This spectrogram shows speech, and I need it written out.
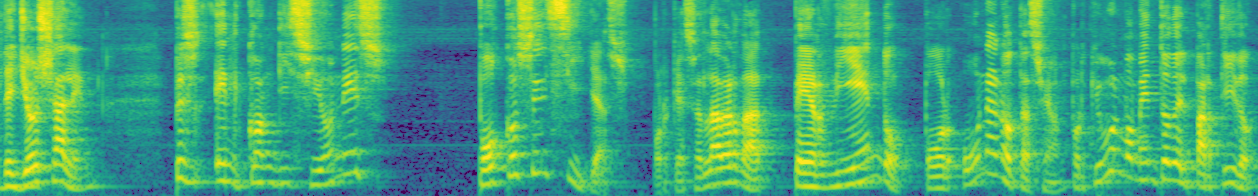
de Josh Allen, pues en condiciones poco sencillas, porque esa es la verdad, perdiendo por una anotación, porque hubo un momento del partido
